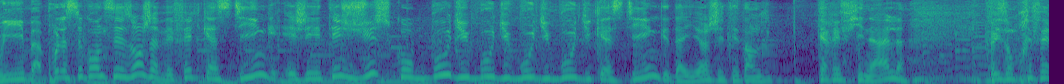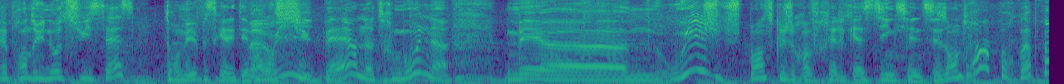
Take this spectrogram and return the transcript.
Oui, bah pour la seconde saison, j'avais fait le casting et j'ai été jusqu'au bout du bout du bout du bout du casting. D'ailleurs, j'étais dans le carré final. Bah, Ils ont préféré prendre une autre Suissesse, tant mieux parce qu'elle était Bah vraiment oui. super, notre Moon. Mais euh, oui, je, je pense que je referai le casting s'il y a une saison 3, pourquoi pas?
